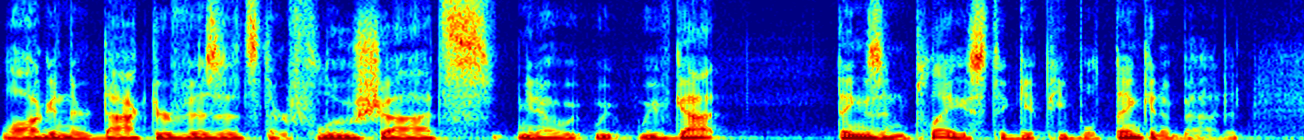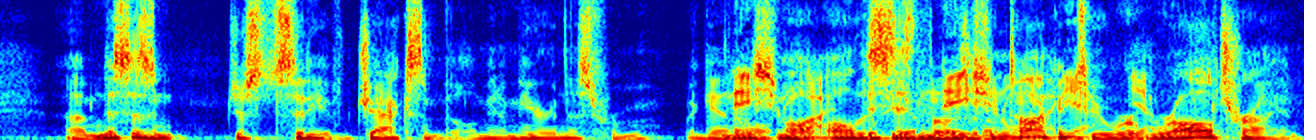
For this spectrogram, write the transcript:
logging their doctor visits, their flu shots. You know, we, we've got things in place to get people thinking about it. Um, this isn't just city of Jacksonville. I mean, I'm hearing this from again all-. All, all the This CFOs that I'm talking yeah, to. We're, yeah. we're all trying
